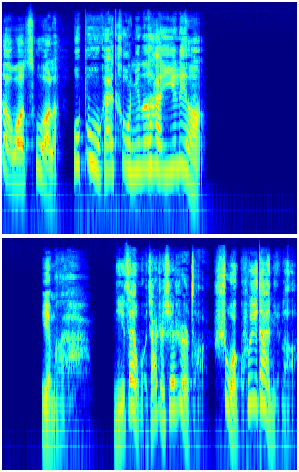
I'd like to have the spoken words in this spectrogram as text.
道我错了，我不该偷您的太医令。叶妈呀，你在我家这些日子，是我亏待你了，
